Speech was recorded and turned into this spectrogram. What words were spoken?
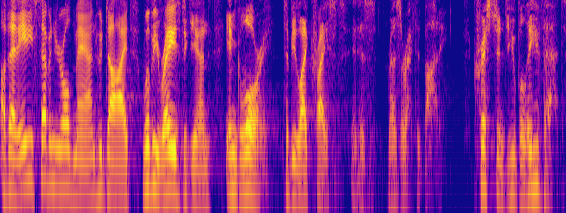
of that 87 year old man who died will be raised again in glory to be like Christ in his resurrected body. Christian, do you believe that?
